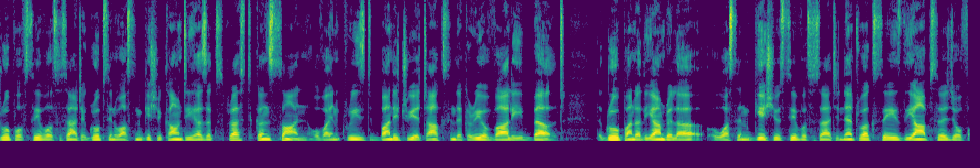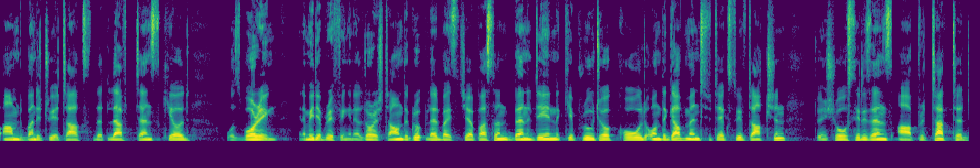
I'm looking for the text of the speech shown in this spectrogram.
group of civil society groups in Uasin Gishu County has expressed concern over increased banditry attacks in the Kerio Valley belt. The group under the umbrella Uasin Gishu Civil Society Network says the upsurge of armed banditry attacks that left tens killed was worrying. In a media briefing in Eldoret town, the group led by its chairperson Benedine Kipruto called on the government to take swift action to ensure citizens are protected.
